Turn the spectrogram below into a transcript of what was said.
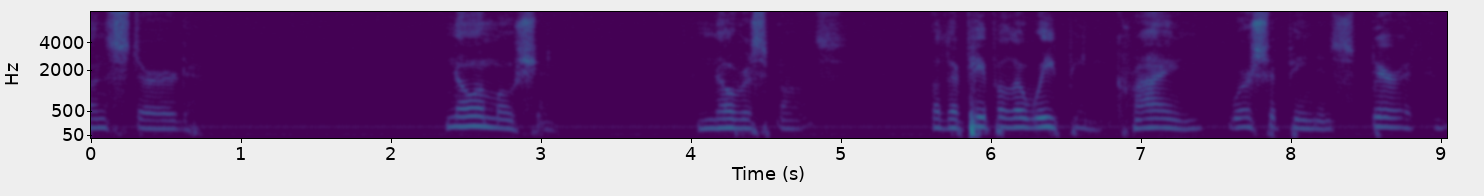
unstirred, no emotion, no response. Other people are weeping, crying, worshiping in spirit and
